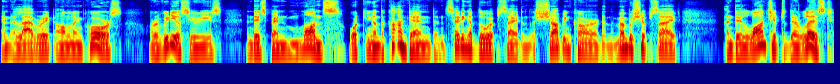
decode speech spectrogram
an elaborate online course or a video series, and they spend months working on the content and setting up the website and the shopping cart and the membership site, and they launch it to their list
